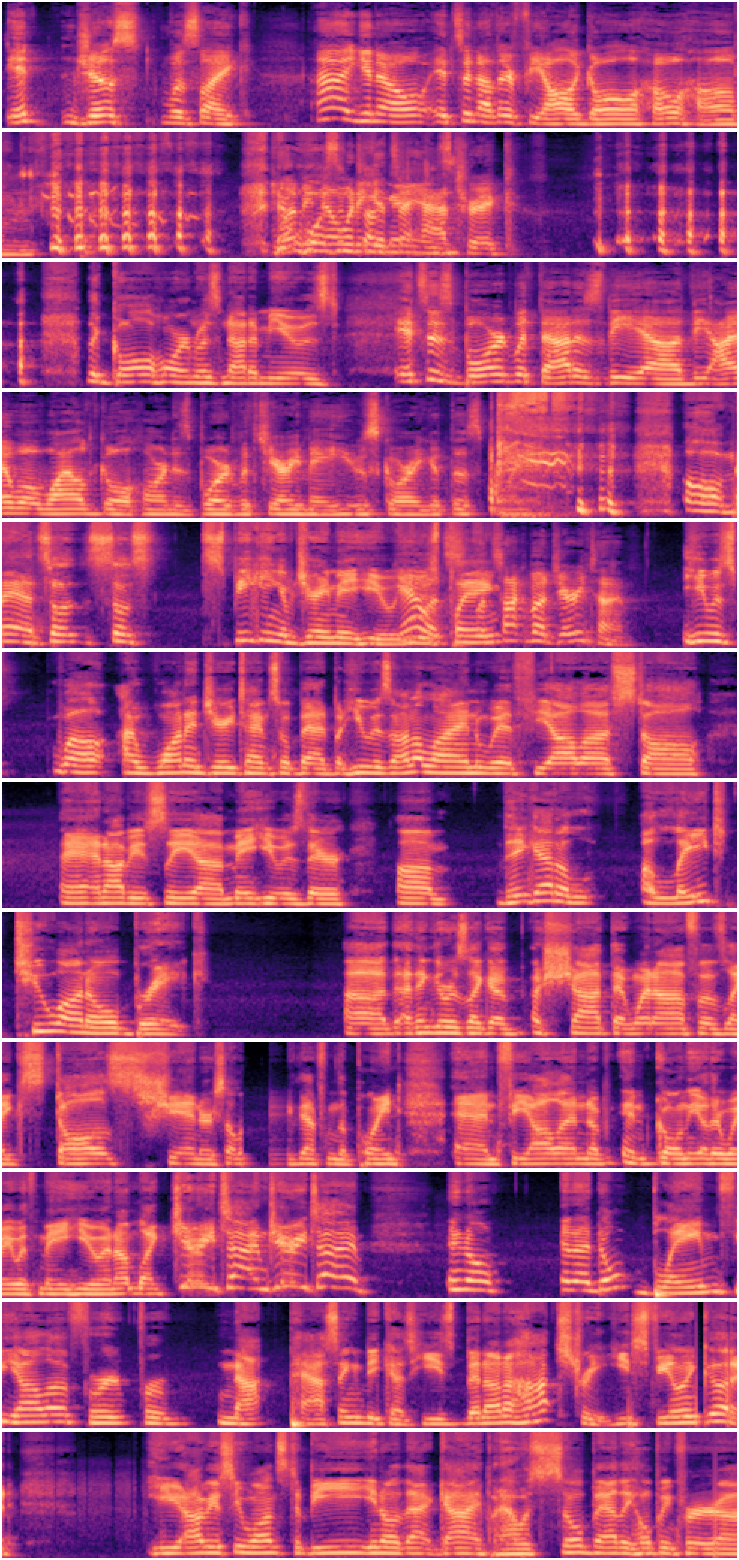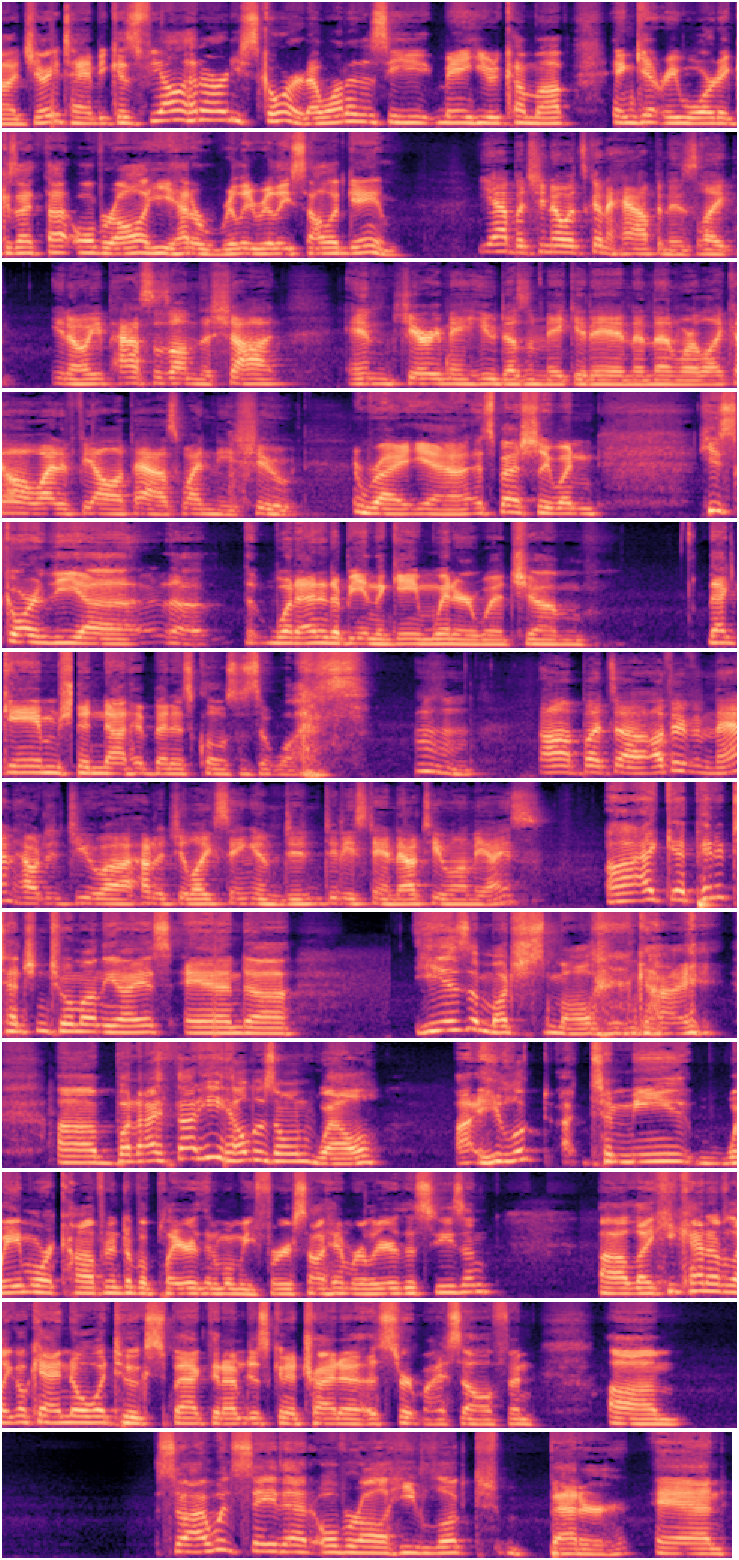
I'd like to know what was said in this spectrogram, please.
It just was like, ah, you know, it's another Fiala goal. Ho hum. Let me know when he gets a hat trick. the goal horn was not amused. It's as bored with that as the uh, the Iowa Wild goal horn is bored with Gerry Mayhew scoring at this point. oh man! So so speaking of Gerry Mayhew, yeah, let's, playing, let's talk about Gerry time. He was well. I wanted Gerry time so bad, but he was on a line with Fiala, Staal, and obviously uh, Mayhew was there. Um, they got a a late two on zero break uh, I think there was like a, a shot that went off of like Staal's shin or something like that from the point, and Fiala ended up going the other way with Mayhew. And I'm like, Gerry time, Gerry time, you know. And I don't blame Fiala for for not passing because he's been on a hot streak. He's feeling good. He obviously wants to be, you know, that guy. But I was so badly hoping for uh, Gerry time because Fiala had already scored. I wanted to see Mayhew come up and get rewarded because I thought overall he had a really, really solid game. Yeah, but you know what's going to happen is like, you know, he passes on the shot and Gerry Mayhew doesn't make it in. And then we're like, oh, why did Fiala pass? Why didn't he shoot? Right. Yeah. Especially when he scored the, uh, the what ended up being the game winner, which, um, that game should not have been as close as it was. Mm-hmm. Uh, but uh, other than that, how did you uh, how did you like seeing him? Did did he stand out to you on the ice? Uh, I, I paid attention to him on the ice, and uh, he is a much smaller guy, uh, but I thought he held his own well. Uh, he looked uh, to me way more confident of a player than when we first saw him earlier this season. Uh, like he kind of like, okay, I know what to expect, and I'm just going to try to assert myself. And um, so I would say that overall he looked better, and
